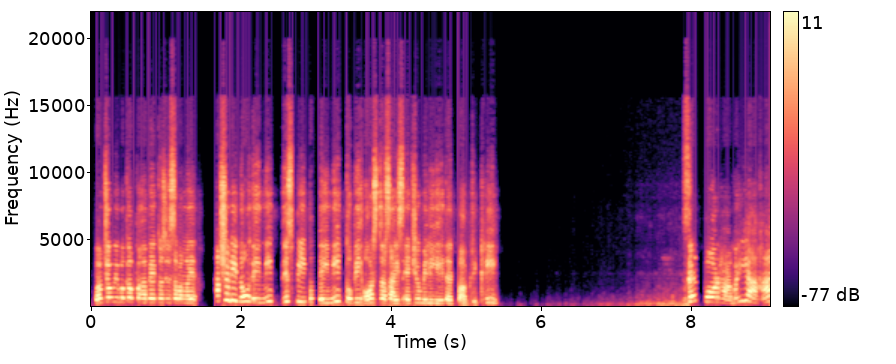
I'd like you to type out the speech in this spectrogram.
Wag Joey, wag kang pa-apekto sa mga... Actually, no, they need, these people, they need to be ostracized and humiliated publicly. Zed Borja, mahiya ka.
